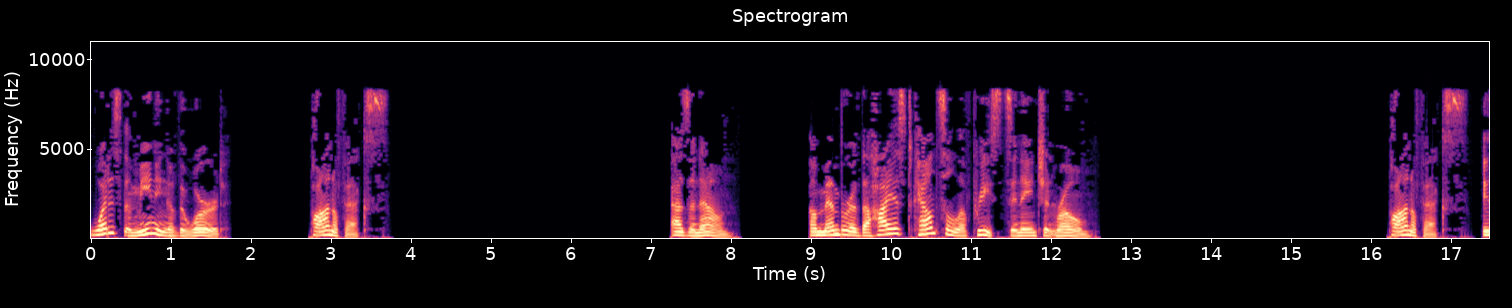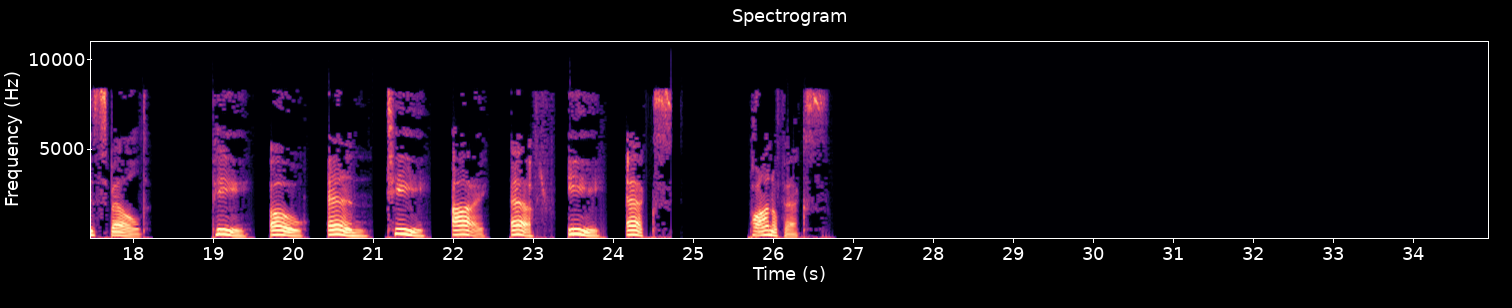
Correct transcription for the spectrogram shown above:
What is the meaning of the word pontifex as a noun? A member of the highest council of priests in ancient Rome. Pontifex is spelled P O N T I F E X. Pontifex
